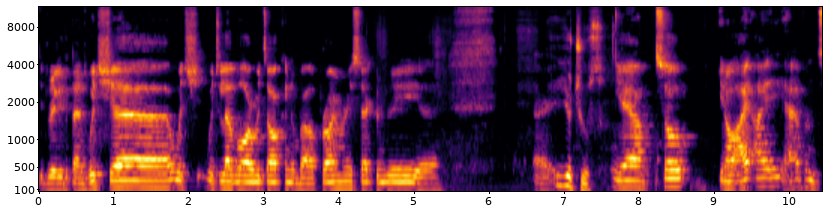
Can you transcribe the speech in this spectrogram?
it really depends. Which uh, which which level are we talking about? Primary, secondary? Uh, you choose. Yeah. So you know, I I haven't.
